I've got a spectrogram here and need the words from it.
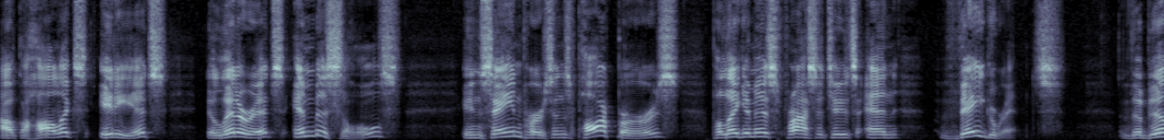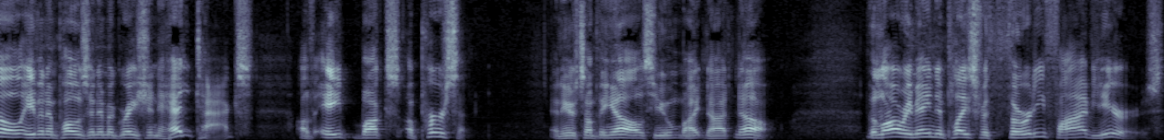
alcoholics, idiots, illiterates, imbeciles, insane persons, paupers, polygamists, prostitutes, and vagrants. The bill even imposed an immigration head tax of eight bucks a person. And here's something else you might not know. The law remained in place for 35 years.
